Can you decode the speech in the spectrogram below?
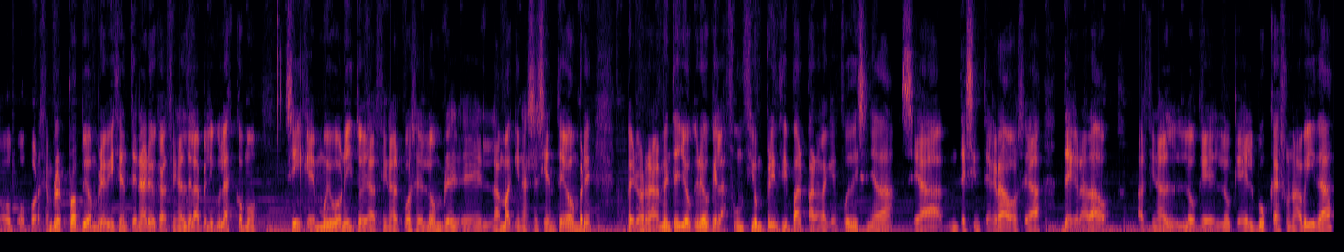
O, o, por ejemplo el propio hombre bicentenario, que al final de la película es como, sí, que es muy bonito y al final pues el hombre, eh, la máquina se siente hombre, pero realmente yo creo que la función principal para la que fue diseñada se ha desintegrado, se ha degradado. Al final lo que, lo que él busca es una vida,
